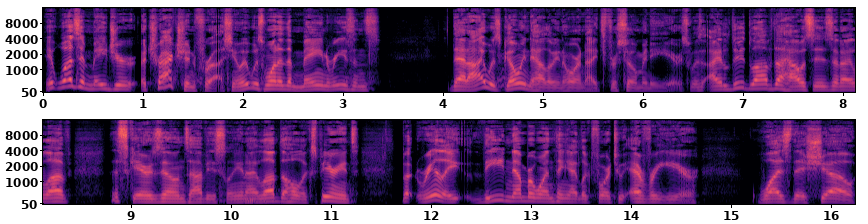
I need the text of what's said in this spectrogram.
it was a major attraction for us. You know, it was one of the main reasons that I was going to Halloween Horror Nights for so many years. Was I did love the houses and I love the scare zones obviously and I love the whole experience. But really, the number one thing I look forward to every year was this show.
